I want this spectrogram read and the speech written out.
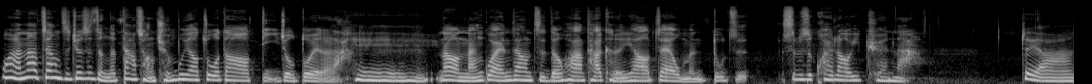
哇，那这样子就是整个大肠全部要做到底就对了啦。嘿嘿嘿那难怪这样子的话，他可能要在我们肚子是不是快绕一圈啦？对啊，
